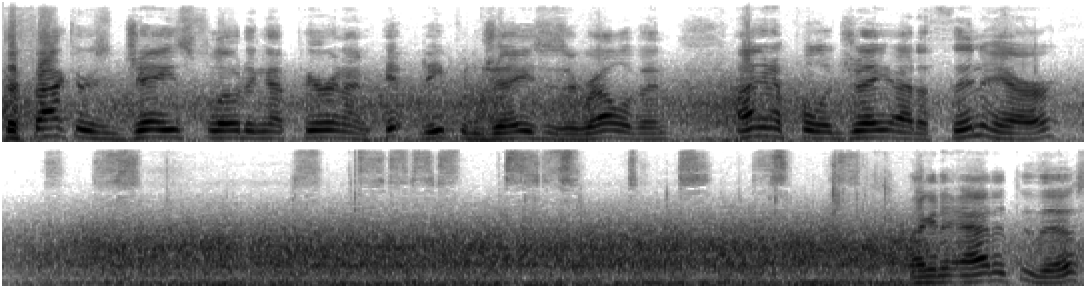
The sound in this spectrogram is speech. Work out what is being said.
The fact there's J's floating up here and I'm hip deep in J's is irrelevant. I'm going to pull a J out of thin air. I'm going to add it to this.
